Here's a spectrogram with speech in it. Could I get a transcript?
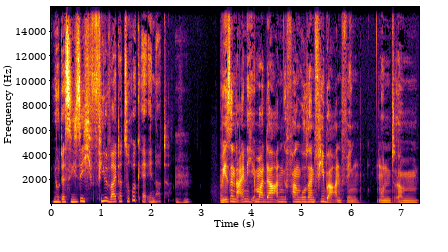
nur dass sie sich viel weiter zurückerinnert. Mhm. Wir sind eigentlich immer da angefangen, wo sein Fieber anfing. Und ähm,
